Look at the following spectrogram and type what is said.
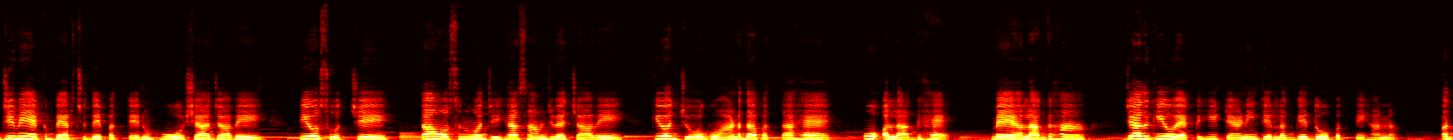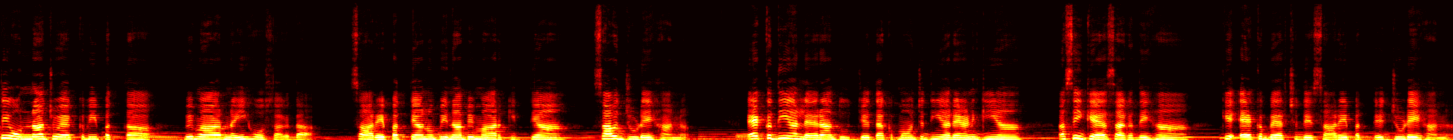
ਜਿਵੇਂ ਇੱਕ ਬਿਰਚ ਦੇ ਪੱਤੇ ਨੂੰ ਹੋਸ਼ ਆ ਜਾਵੇ ਤੇ ਉਹ ਸੋਚੇ ਤਾਂ ਉਸ ਨੂੰ ਅਜਿਹਾ ਸਮਝ ਵਿੱਚ ਆਵੇ ਕਿ ਉਹ ਜੋ ਗੁਆਂਢ ਦਾ ਪੱਤਾ ਹੈ, ਉਹ ਅਲੱਗ ਹੈ। ਮੈਂ ਅਲੱਗ ਹਾਂ, ਜਦ ਕਿ ਉਹ ਇੱਕ ਹੀ ਟਹਿਣੀ ਤੇ ਲੱਗੇ ਦੋ ਪੱਤੇ ਹਨ। ਅਤੇ ਉਹਨਾਂ 'ਚੋਂ ਇੱਕ ਵੀ ਪੱਤਾ ਬਿਮਾਰ ਨਹੀਂ ਹੋ ਸਕਦਾ। ਸਾਰੇ ਪੱਤਿਆਂ ਨੂੰ ਬਿਨਾਂ ਬਿਮਾਰ ਕੀਤਿਆਂ ਸਭ ਜੁੜੇ ਹਨ। ਇੱਕ ਦੀਆਂ ਲਹਿਰਾਂ ਦੂਜੇ ਤੱਕ ਪਹੁੰਚਦੀਆਂ ਰਹਿਣਗੀਆਂ। ਅਸੀਂ ਕਹਿ ਸਕਦੇ ਹਾਂ ਕਿ ਇੱਕ ਬਿਰਛ ਦੇ ਸਾਰੇ ਪੱਤੇ ਜੁੜੇ ਹਨ।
